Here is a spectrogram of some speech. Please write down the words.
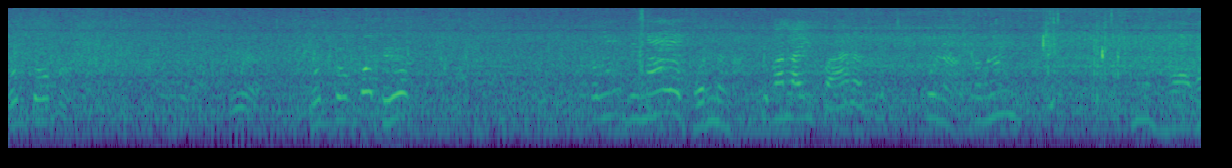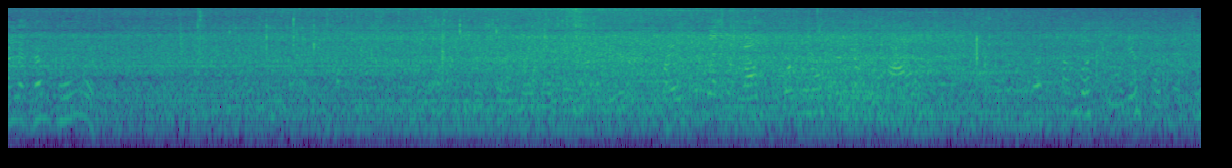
ฝนตกอะเนี่ยฝนตกก็ถึง กำลังไปมาแล้วฝนน่ะคือมันไรฟ้าน่ะคุณอะกำลังมองมันแล้วทั้งคู่ไปที่นั่นนะครับแล้วทั้งหมดอยู่ได้ฝนน่ะสิ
